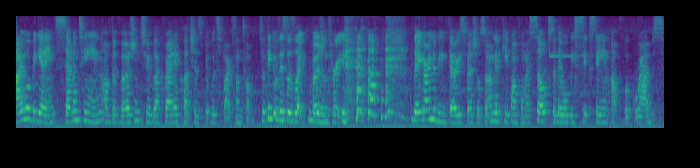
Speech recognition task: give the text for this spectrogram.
I will be getting 17 of the version 2 Black Friday clutches but with spikes on top. So think of this as like version 3. They're going to be very special so I'm going to keep one for myself so there will be 16 up for grabs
